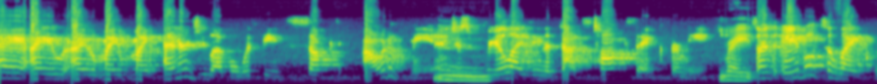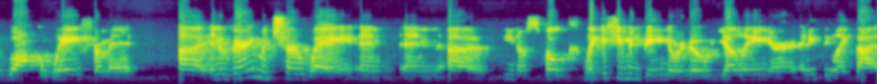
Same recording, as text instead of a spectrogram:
I, I, I, my, my energy level was being sucked out of me, and just Mm. realizing that that's toxic for me. right, So I was able to like walk away from it uh, in a very mature way, and and uh, you know spoke like a human being. There were no yelling or anything like that.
